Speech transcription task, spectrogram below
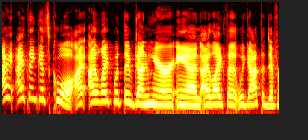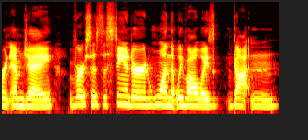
I, I think it's cool. I, I like what they've done here, and I like that we got the different MJ versus the standard one that we've always gotten.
